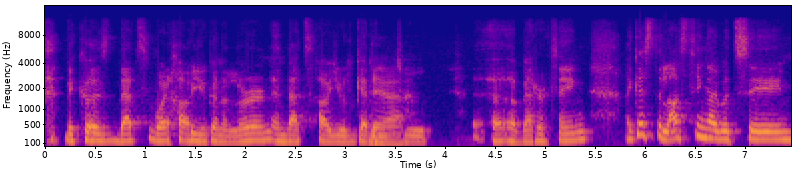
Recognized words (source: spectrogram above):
because that's what how you're going to learn, and that's how you'll get yeah. into a, a, better thing. I guess the last thing I would say,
